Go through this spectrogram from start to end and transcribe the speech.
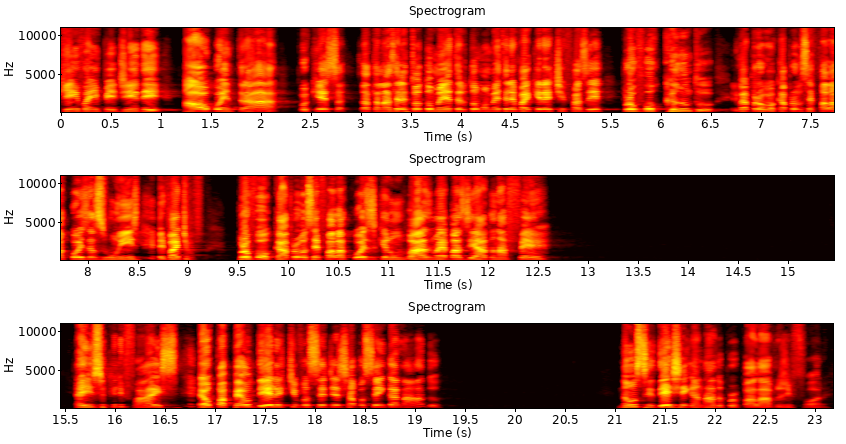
Quem vai impedir de algo entrar? Porque Satanás, ele todo momento, ele todo momento ele vai querer te fazer provocando. Ele vai provocar para você falar coisas ruins. Ele vai te provocar para você falar coisas que não, não é baseado na fé. É isso que ele faz. É o papel dele de você deixar você enganado. Não se deixe enganado por palavras de fora.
